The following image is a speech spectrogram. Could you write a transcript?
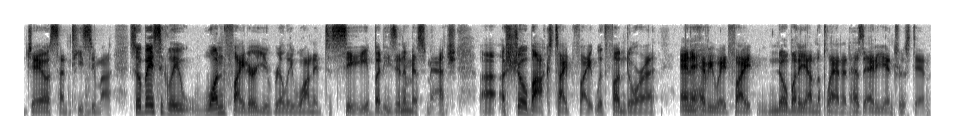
Jeo Santisima. So basically, one fighter you really wanted to see, but he's in a mismatch. Uh, a ShoBox type fight with Fundora and a heavyweight fight nobody on the planet has any interest in.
